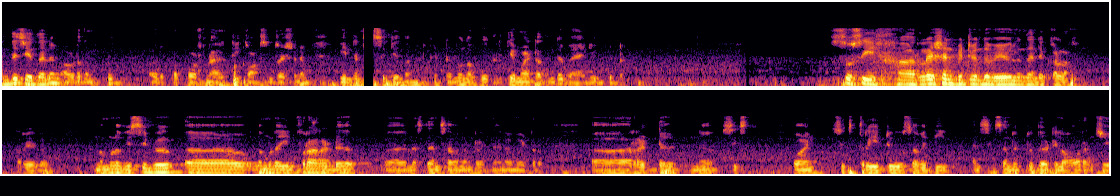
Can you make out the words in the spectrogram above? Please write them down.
എന്ത് ചെയ്താലും അവിടെ നമുക്ക് ഒരു പ്രൊപ്പോർഷണാലിറ്റി കോൺസെൻട്രേഷനും ഇന്റൻസിറ്റിയും തമ്മിൽ കിട്ടുമ്പോൾ നമുക്ക് കൃത്യമായിട്ട് അതിന്റെ വാല്യൂ കിട്ടും. So see relation between the wavelength and colour അറിയല്ലോ നമ്മൾ വിസിബിൾ നമ്മുടെ infrared less than seven hundred nanometre റെഡിന് six point six three two seventy and six hundred two തേർട്ടിയിൽ ഓറഞ്ച്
